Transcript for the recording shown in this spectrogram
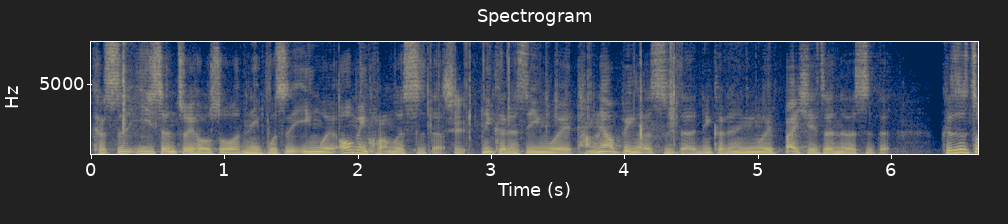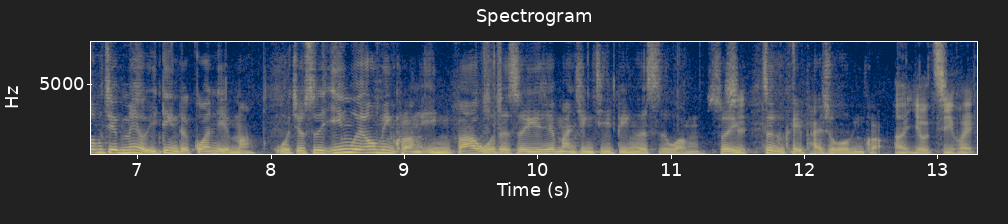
可是医生最后说你不是因为 Omicron 而死的，是，你可能是因为糖尿病而死的，你可能因为败血症而死的，可是中间没有一定的关联吗？我就是因为 Omicron 引发我的这一些慢性疾病而死亡，所以这个可以排除 Omicron。呃，有机会。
